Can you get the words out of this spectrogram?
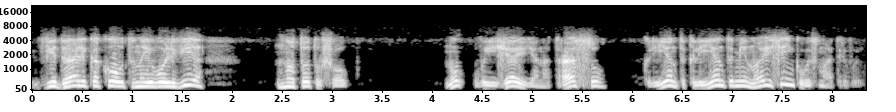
Видали какого-то на его льве, но тот ушел. Ну, выезжаю я на трассу, клиента клиентами, но и Сеньку высматриваю.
